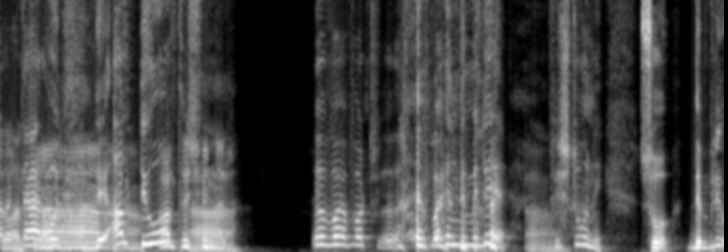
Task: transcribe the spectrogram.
och allt karaktär det och där. det är alltihop! Allt försvinner. Ah, Ja, vad, vart, vad hände med det? ah. Förstår ni? Så det blir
